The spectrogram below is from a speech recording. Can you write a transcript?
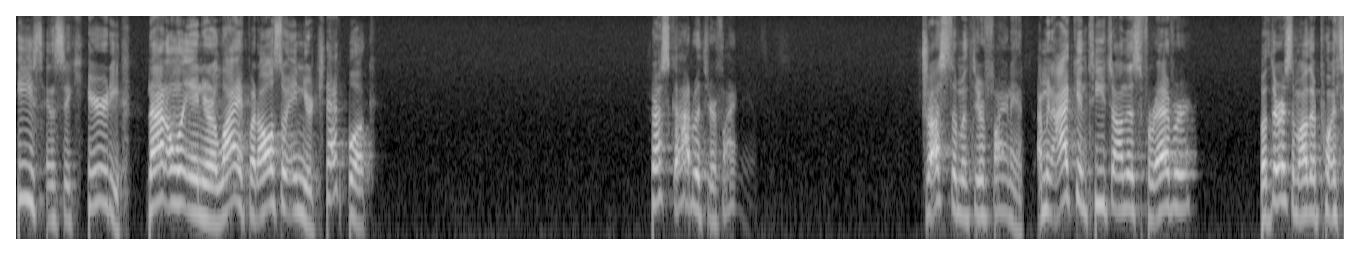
peace and security, not only in your life, but also in your checkbook, trust God with your finances. Trust Him with your finances. I mean, I can teach on this forever, but there are some other points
